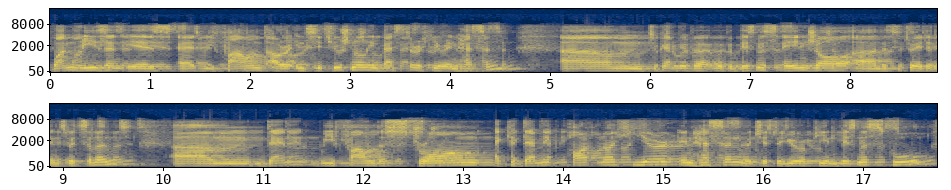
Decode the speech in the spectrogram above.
one reason is as we found our institutional investor here in Hessen. Um, together with a, with a business angel uh, that's situated in Switzerland. Um, then we found a strong academic partner here in Hessen, which is the European Business School,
